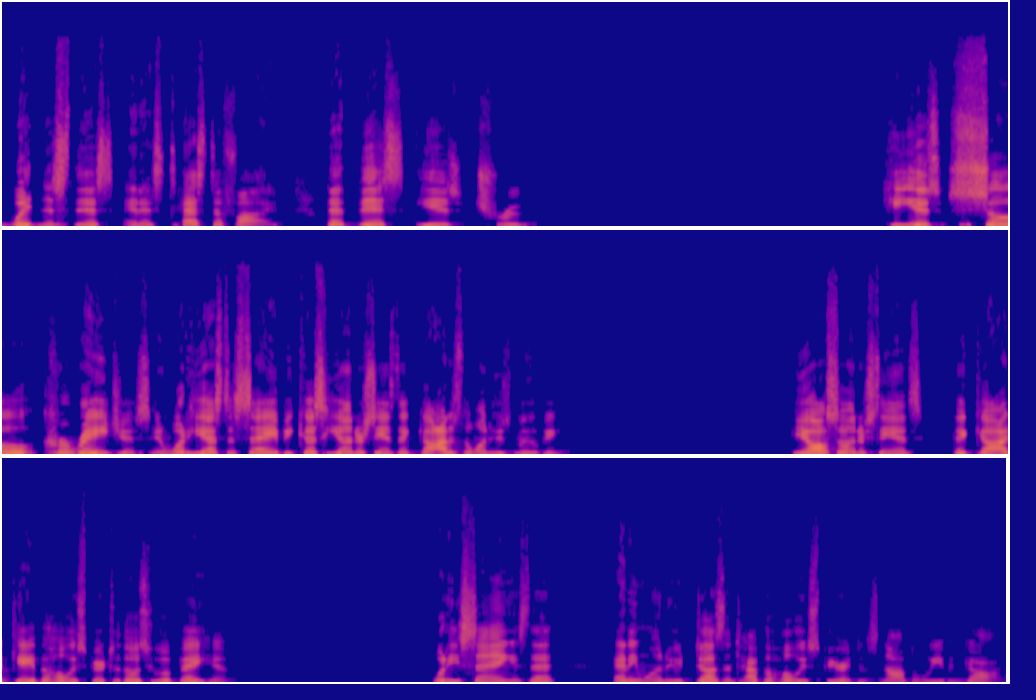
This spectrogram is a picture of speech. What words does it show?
witnessed this and has testified that this is true. He is so courageous in what he has to say because he understands that God is the one who's moving. He also understands that God gave the Holy Spirit to those who obey him. What he's saying is that anyone who doesn't have the Holy Spirit does not believe in God.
